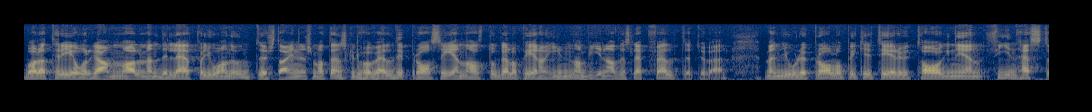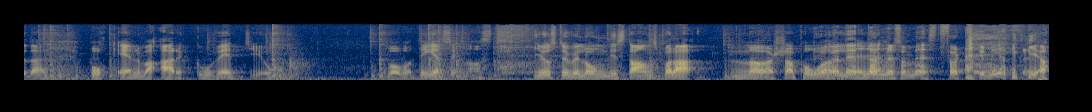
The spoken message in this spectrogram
bara tre år gammal, men det lät på Johan Untersteiner som att den skulle vara väldigt bra senast. Då galopperade han innan bilen hade släppt fältet tyvärr. Men gjorde ett bra lopp i kriterieuttagningen, fin häst det där. Och 11 Arco Veggio. Vad var det senast? Just över lång distans, bara mörsa på. Vad ledde han med som mest? 40 meter?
